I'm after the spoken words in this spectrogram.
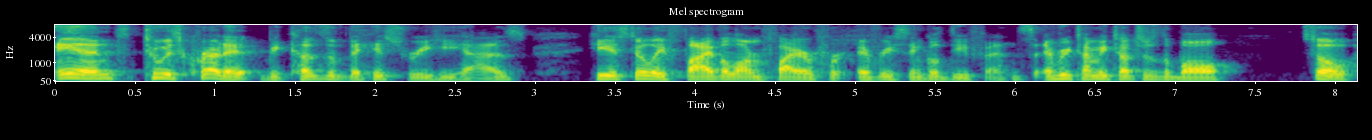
And to his credit, because of the history he has, he is still a five alarm fire for every single defense. Every time he touches the ball. So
